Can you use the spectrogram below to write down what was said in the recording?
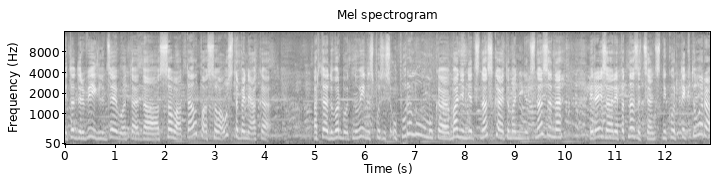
Ja tad ir viegli dzīvot tādā savā telpā, savā uztabeņā, ka ar tādu varbūt no vienas puses upura lūmu, ka man viņas neskaita, man viņas nezina. Ir reizē arī pat nazacens, nekur tikt orā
